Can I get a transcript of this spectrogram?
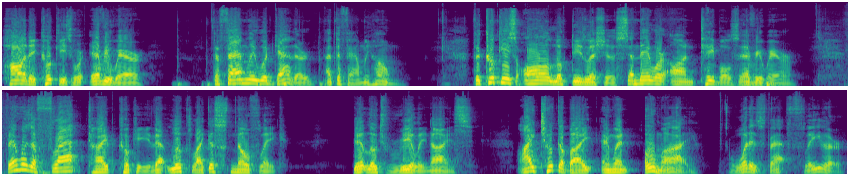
holiday cookies were everywhere. The family would gather at the family home. The cookies all looked delicious, and they were on tables everywhere. There was a flat type cookie that looked like a snowflake. It looked really nice. I took a bite and went, oh my, what is that flavor?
